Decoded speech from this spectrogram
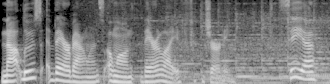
not lose their balance along their life journey. See ya.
